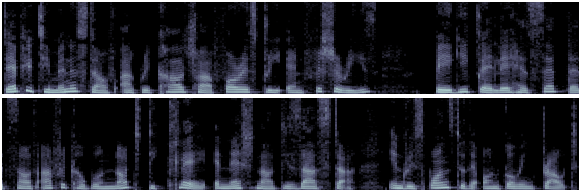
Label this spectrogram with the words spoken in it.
Deputy Minister of Agriculture, Forestry and Fisheries, Bheki Cele has said that South Africa will not declare a national disaster in response to the ongoing drought.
